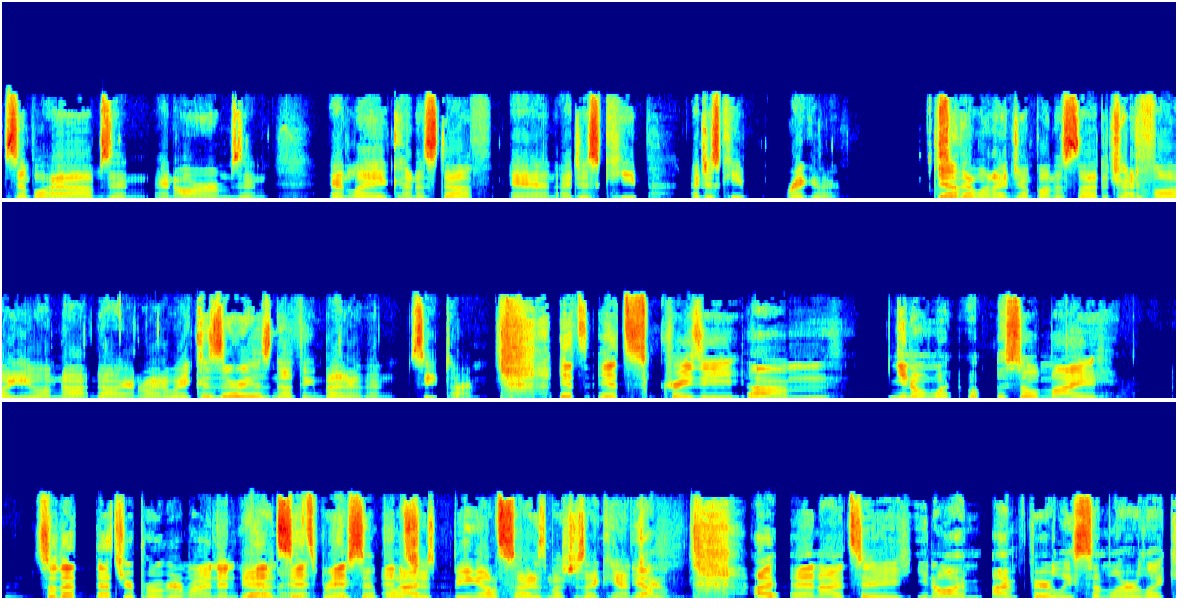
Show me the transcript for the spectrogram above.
simple abs and, and arms and, and leg kind of stuff. And I just keep, I just keep regular. Yeah. So that when I jump on the sled to try to follow you, I'm not dying right away. Cause there is nothing better than seat time. it's it's crazy um you know what so my so that that's your program ryan and Yeah. and, it's, it's pretty and- simple. and it's I- just being outside as much as I can Yeah. too. I and I'd say you know I'm I'm fairly similar. Like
